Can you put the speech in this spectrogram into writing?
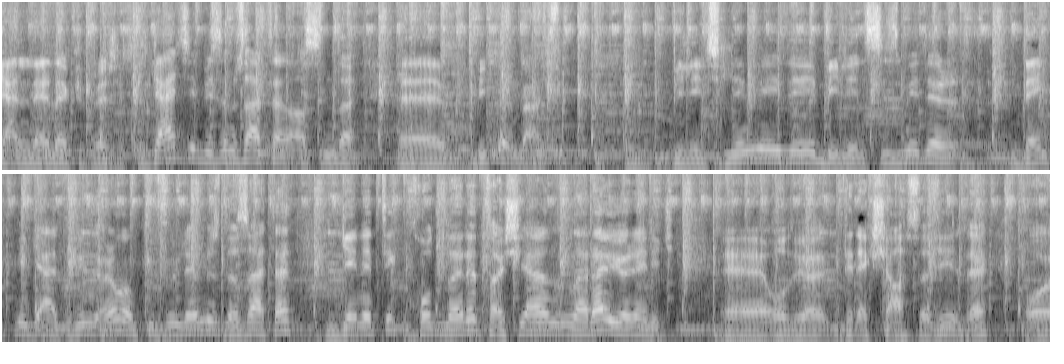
genlerine küfür. Gerçi bizim zaten aslında e, bilmiyorum ben bilinçli miydi, bilinçsiz midir, denk mi geldi bilmiyorum ama küfürlerimiz de zaten genetik kodları taşıyanlara yönelik e, oluyor. Direkt şahsa değil de o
